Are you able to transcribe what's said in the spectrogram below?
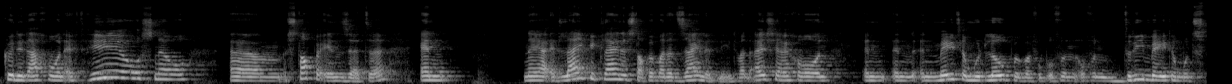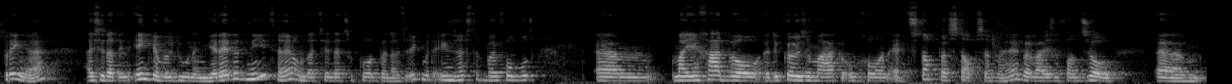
kun je daar gewoon echt heel snel stappen in zetten. En nou ja, het lijken kleine stappen, maar dat zijn het niet. Want als jij gewoon een, een, een meter moet lopen bijvoorbeeld, of een, of een drie meter moet springen, als je dat in één keer wil doen en je redt het niet, hè, omdat je net zo kort bent als ik met 61 bijvoorbeeld, ehm, maar je gaat wel de keuze maken om gewoon echt stap per stap, zeg maar, hè, bij wijze van zo um,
